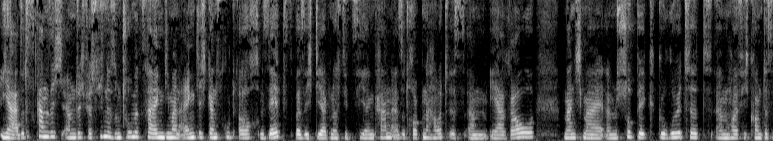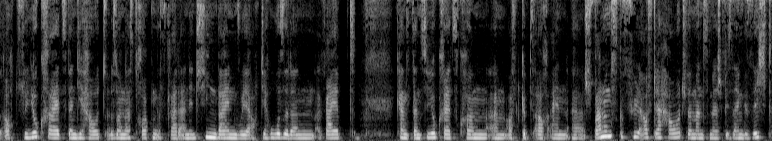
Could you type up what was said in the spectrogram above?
Ja, also das kann sich ähm, durch verschiedene Symptome zeigen, die man eigentlich ganz gut auch selbst bei sich diagnostizieren kann. Also trockene Haut ist ähm, eher rau, manchmal ähm, schuppig, gerötet. Ähm, häufig kommt es auch zu Juckreiz, wenn die Haut besonders trocken ist, gerade an den Schienenbeinen, wo ja auch die Hose dann reibt kann es dann zu Juckreiz kommen. Ähm, oft gibt es auch ein äh, Spannungsgefühl auf der Haut, wenn man zum Beispiel sein Gesicht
